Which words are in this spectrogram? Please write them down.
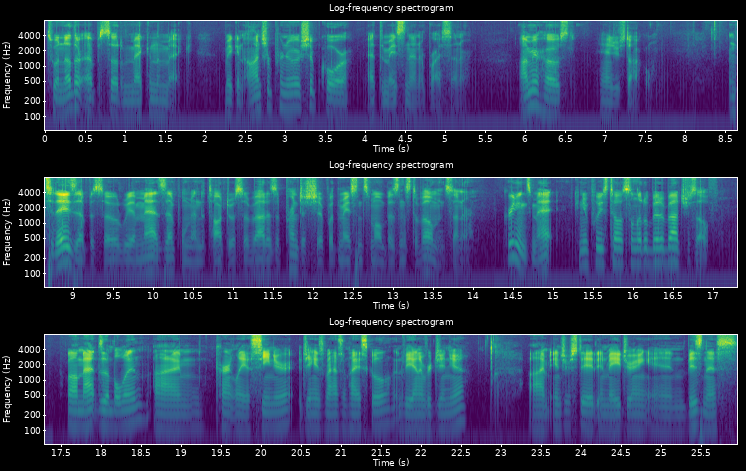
to another episode of MEC in the MEC, making entrepreneurship core at the Mason Enterprise Center. I'm your host, Andrew Stockel. In today's episode, we have Matt Zimpleman to talk to us about his apprenticeship with Mason Small Business Development Center. Greetings, Matt. Can you please tell us a little bit about yourself? Well, I'm Matt Zimpleman. I'm currently a senior at James Madison High School in Vienna, Virginia. I'm interested in majoring in business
